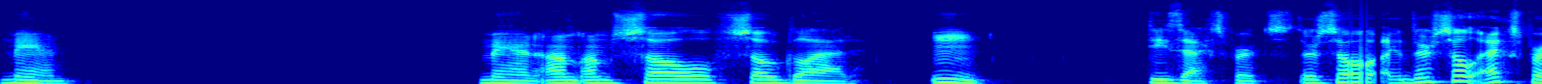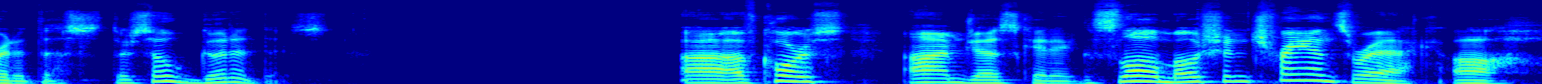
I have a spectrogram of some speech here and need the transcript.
Man. Man, I'm I'm so so glad. Mmm. These experts. They're so they're so expert at this. They're so good at this. Uh, of course, I'm just kidding. Slow motion trans wreck. Ah, oh,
